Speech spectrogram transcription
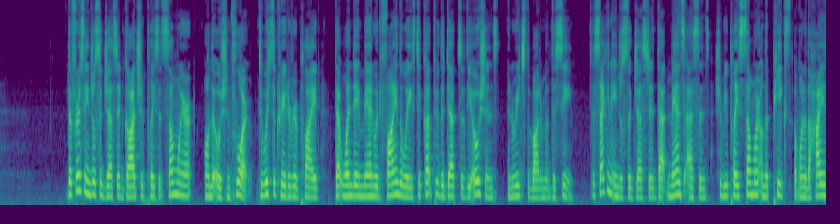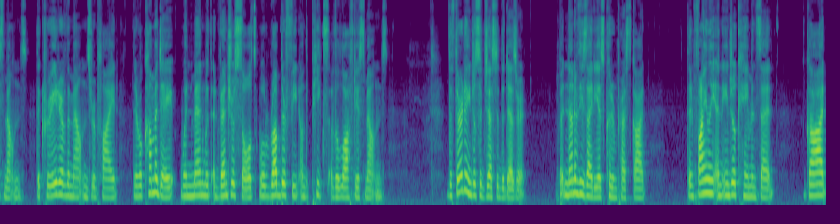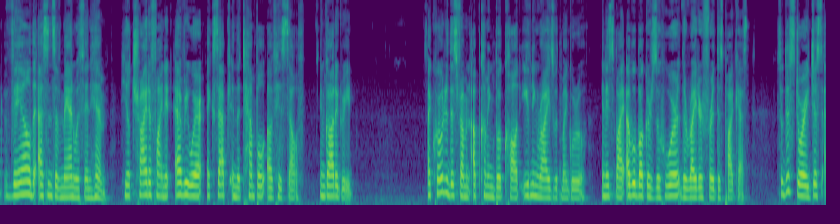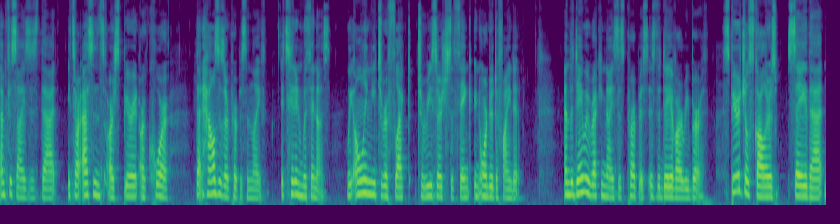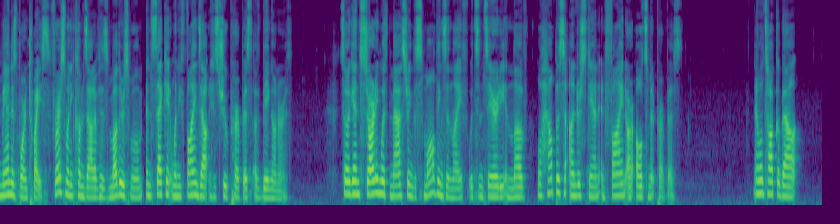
The first angel suggested God should place it somewhere on the ocean floor, to which the Creator replied that one day man would find the ways to cut through the depths of the oceans and reach the bottom of the sea. The second angel suggested that man's essence should be placed somewhere on the peaks of one of the highest mountains. The Creator of the mountains replied, There will come a day when men with adventurous souls will rub their feet on the peaks of the loftiest mountains. The third angel suggested the desert, but none of these ideas could impress God. Then finally, an angel came and said, God, veil the essence of man within him. He'll try to find it everywhere except in the temple of his self. And God agreed. I quoted this from an upcoming book called Evening Rides with My Guru, and it's by Abu Bakr Zuhur, the writer for this podcast. So this story just emphasizes that it's our essence, our spirit, our core that houses our purpose in life. It's hidden within us. We only need to reflect, to research, to think in order to find it. And the day we recognize this purpose is the day of our rebirth. Spiritual scholars say that man is born twice first, when he comes out of his mother's womb, and second, when he finds out his true purpose of being on earth. So, again, starting with mastering the small things in life with sincerity and love will help us to understand and find our ultimate purpose. Now, we'll talk about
